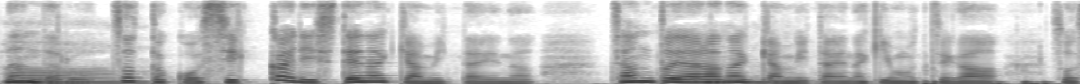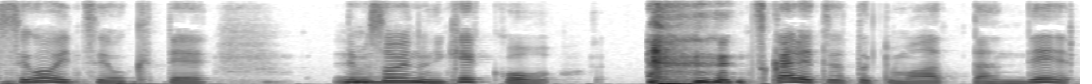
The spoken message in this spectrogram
なんだろうちょっとこうしっかりしてなきゃみたいなちゃんとやらなきゃみたいな気持ちが、そうすごい強くてでもそういうのに結構 疲れてた時もあったんで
